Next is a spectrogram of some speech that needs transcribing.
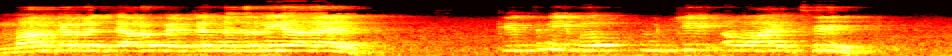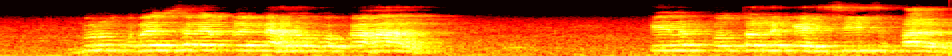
ماں کرنے چاروں بیٹے نظر نہیں آ رہے۔ کتنی وہ اونچی آواز تھی۔ گرو گوبند سنگھ نے اپنے محلوں کو کہا ان پتر کے شیش پر،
